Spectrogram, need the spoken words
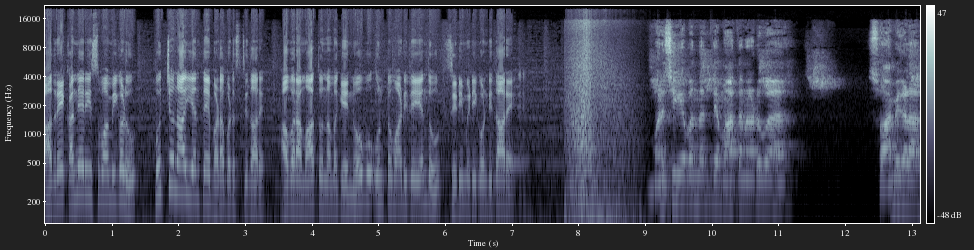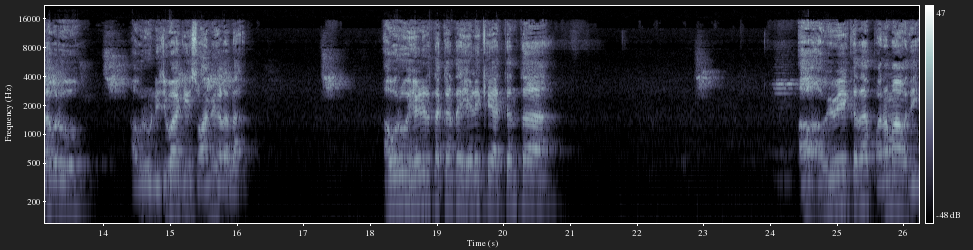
ಆದರೆ ಕನ್ನೇರಿ ಸ್ವಾಮಿಗಳು ಹುಚ್ಚು ನಾಯಿಯಂತೆ ಬಡಬಡಿಸುತ್ತಿದ್ದಾರೆ ಅವರ ಮಾತು ನಮಗೆ ನೋವು ಉಂಟು ಮಾಡಿದೆ ಎಂದು ಸಿಡಿಮಿಡಿಗೊಂಡಿದ್ದಾರೆ. ಮನಸ್ಸಿಗೆ ಬಂದಂತೆ ಮಾತನಾಡುವ ಸ್ವಾಮಿಗಳಾದವರು ಅವರು ನಿಜವಾಗಿ ಸ್ವಾಮಿಗಳಲ್ಲ. ಅವರು ಹೇಳಿರ್ತಕ್ಕಂಥ ಹೇಳಿಕೆ ಅತ್ಯಂತ ಅವಿವೇಕದ ಪರಮಾವಧಿ.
